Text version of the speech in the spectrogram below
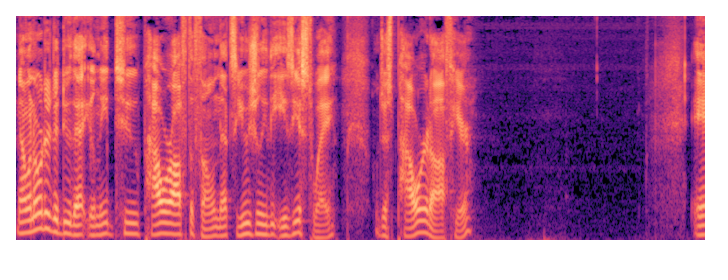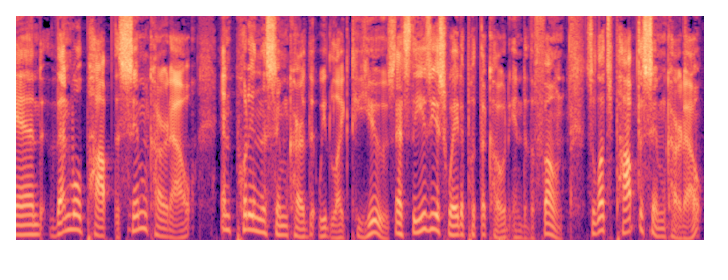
Now, in order to do that, you'll need to power off the phone. That's usually the easiest way. We'll just power it off here and then we'll pop the SIM card out and put in the SIM card that we'd like to use. That's the easiest way to put the code into the phone. So let's pop the SIM card out.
